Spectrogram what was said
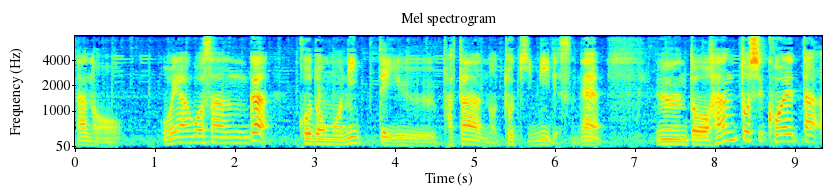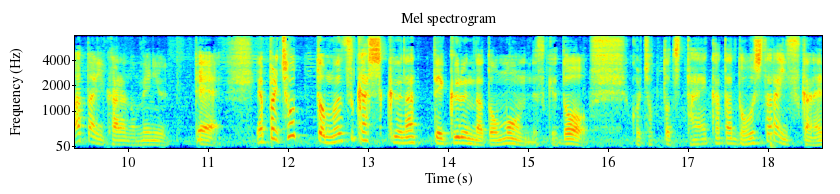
あの親御さんが子供にっていうパターンの時にですねうんと半年超えたあたりからのメニューってやっぱりちょっと難しくなってくるんだと思うんですけどこれちょっと伝え方どうしたらいいですかねっ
